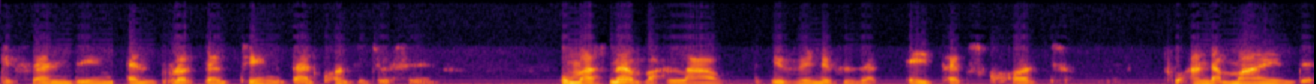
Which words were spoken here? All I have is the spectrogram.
defending and protecting that constitution. We must never allow, even if it's an apex court to undermine the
